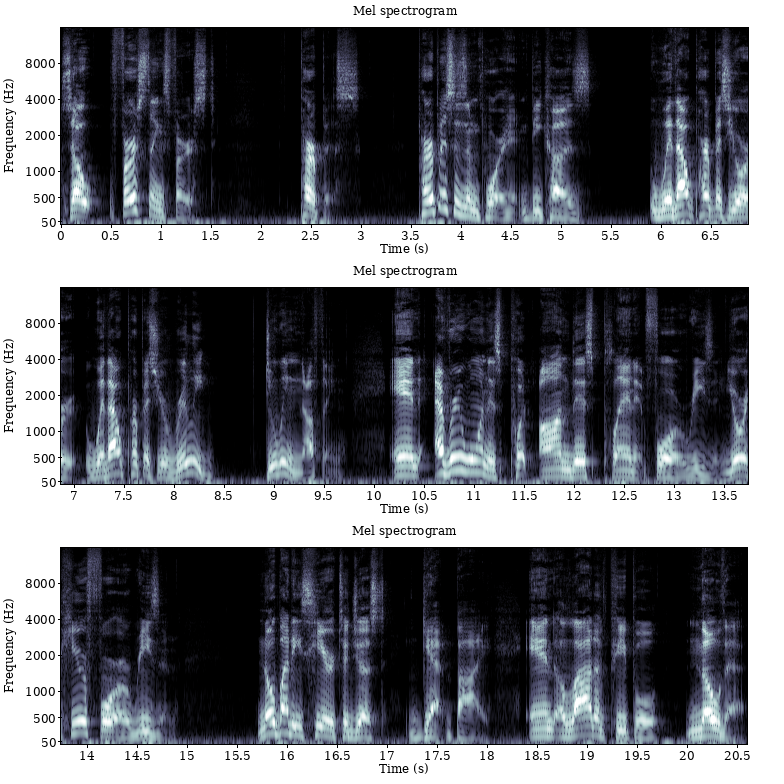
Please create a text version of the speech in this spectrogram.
So, first things first, purpose. Purpose is important because without purpose you're without purpose you're really doing nothing. And everyone is put on this planet for a reason. You're here for a reason. Nobody's here to just get by. And a lot of people know that.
